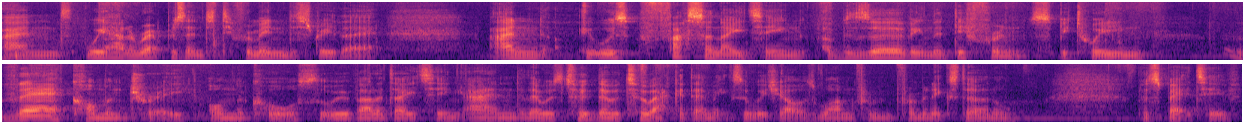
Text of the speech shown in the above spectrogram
and we had a representative from industry there. And it was fascinating observing the difference between their commentary on the course that we were validating, and there was two, there were two academics, of which I was one from, from an external perspective,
